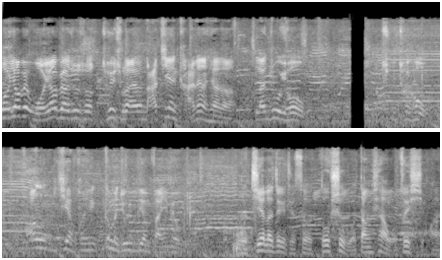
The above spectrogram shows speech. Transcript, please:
我要不要我要不要就是说退出来拿剑砍两下呢？拦住以后，退后，嗯一剑，发现根本就一点反应没有。我接了这个角色，都是我当下我最喜欢、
